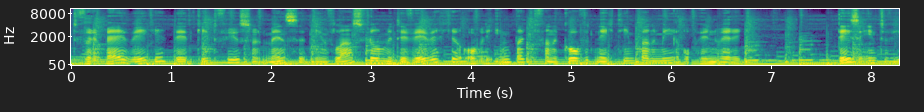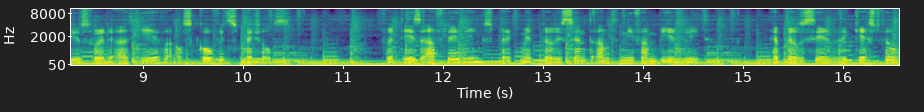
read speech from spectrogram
De voorbije weken deed ik interviews met mensen die in Vlaamse film en tv werken over de impact van de COVID-19-pandemie op hun werk. Deze interviews worden uitgegeven als COVID Specials. Voor deze aflevering spreek ik met producent Anthony van Biervliet. Hij produceerde de kerstfilm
